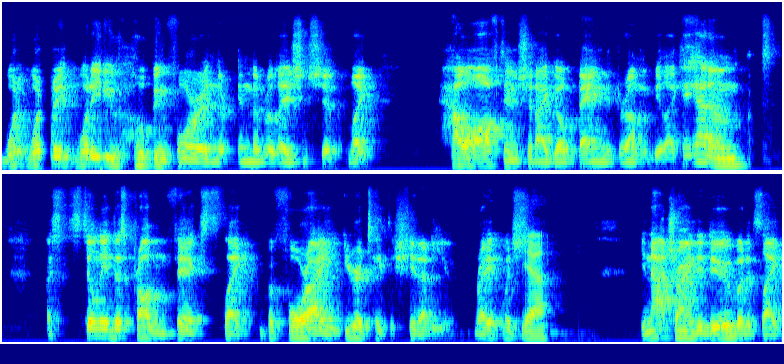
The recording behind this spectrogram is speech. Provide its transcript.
what what are, what are you hoping for in the in the relationship like how often should i go bang the drum and be like hey adam i still need this problem fixed like before i irritate the shit out of you right which yeah you're not trying to do but it's like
